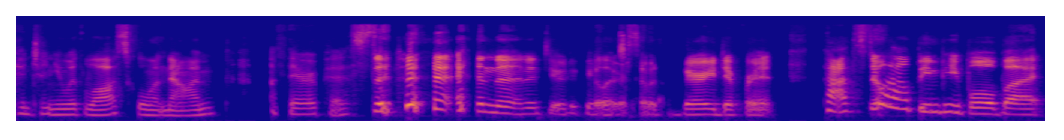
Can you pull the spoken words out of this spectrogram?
continue with law school and now I'm a therapist and then intuitive healer. So it's very different path, still helping people, but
